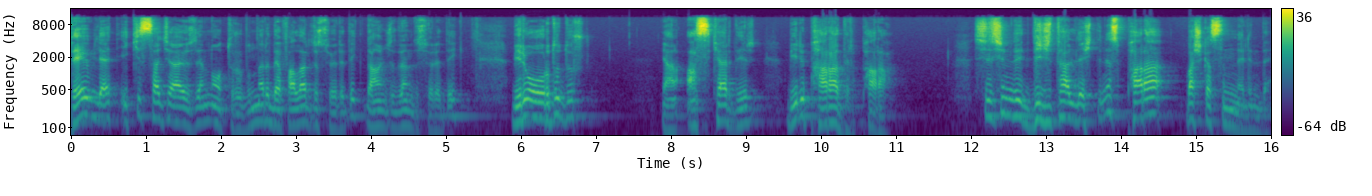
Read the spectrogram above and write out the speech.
devlet iki sacağı üzerine oturur. Bunları defalarca söyledik. Daha önceden de söyledik. Biri ordudur. Yani askerdir. Biri paradır. Para. Siz şimdi dijitalleştiniz, para başkasının elinde.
